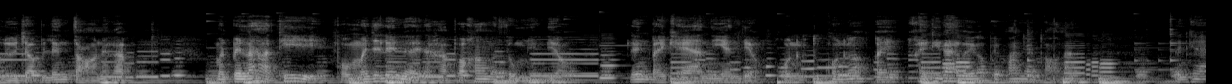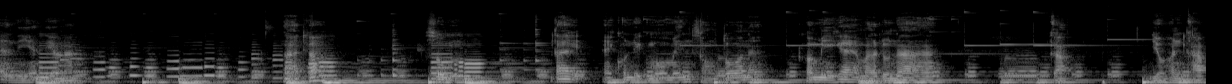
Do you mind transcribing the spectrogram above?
หรือจะเอาไปเล่นต่อนะครับ มันเป็นรหัสที่ผมไม่ได้เล่นเลยนะครับ เพราะเข้ามาสุ่มอย่างเดียว เล่นไปแค่อันนี้อันเดียว คนทุกคนก็ไปใครที่ได้ไปก็ไปปั้นกันต่อนะเล่นแค่อันนี้อันเดียวนะรหัสก็สุ่มได้ไอคอนิกโมเมนต์สองตัวนะ ก็มีแค่มาราโดน่านะ กับโยฮันครับ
